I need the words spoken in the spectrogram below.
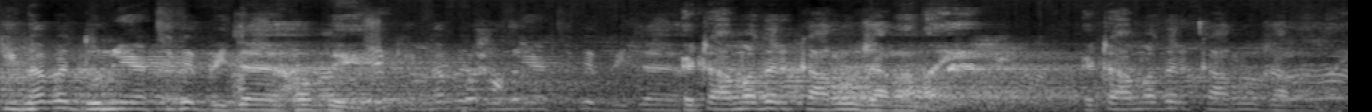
কীভাবে দুনিয়া থেকে বিদায় হবে, কীভাবে দুনিয়া থেকে বিদায় এটা আমাদের কারও জানা নাই। এটা আমাদের কারও জানা নাই।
